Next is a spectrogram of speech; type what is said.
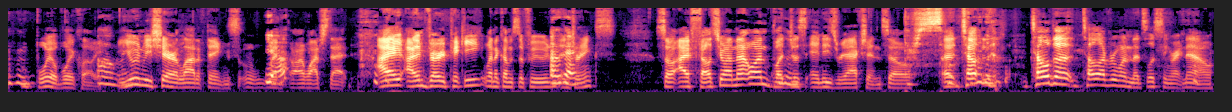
boy, oh boy, Chloe, Oh, you and me share a lot of things. When Yeah. I watch that. I I'm very picky when it comes to food Okay. and drinks, so I felt you on that one. But just Andy's reaction. So, Mm-hmm. so uh, tell tell the tell everyone that's listening right now.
